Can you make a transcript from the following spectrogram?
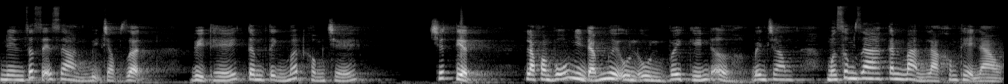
nên rất dễ dàng bị chọc giận, vì thế tâm tình mất khống chế. Chết tiệt lạc phạm vũ nhìn đám người ùn ùn, vây kín ở bên trong. Muốn xông ra căn bản là không thể nào.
